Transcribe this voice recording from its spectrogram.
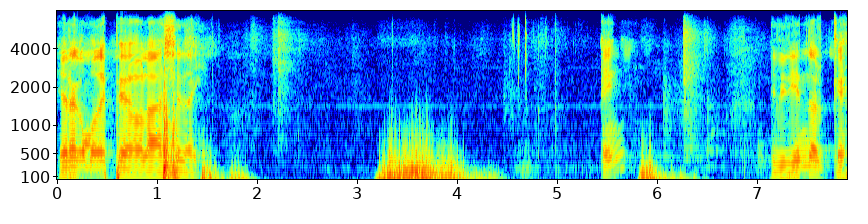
Y ahora como despejo la H de ahí. ¿En? Dividiendo el qué.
